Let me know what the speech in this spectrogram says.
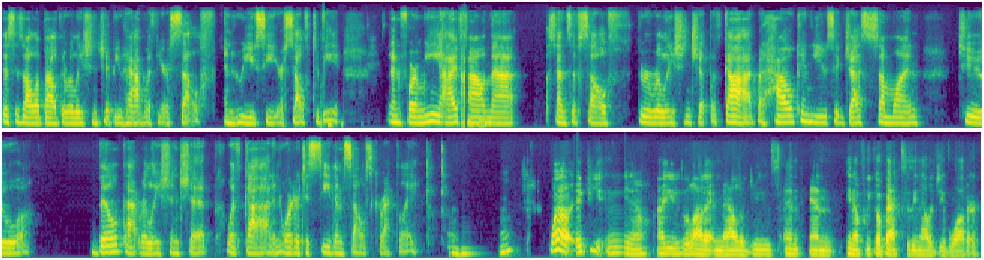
This is all about the relationship you have with yourself and who you see yourself to be. And for me, I found mm-hmm. that sense of self through relationship with God. But how can you suggest someone to build that relationship with God in order to see themselves correctly? Mm-hmm. Well, if you you know, I use a lot of analogies, and and you know, if we go back to the analogy of water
